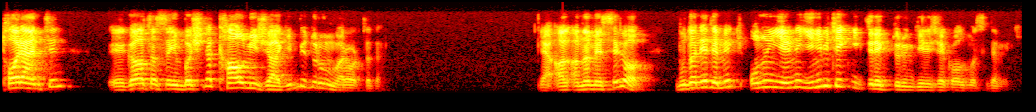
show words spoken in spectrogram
Torrent'in e, Galatasaray'ın başına kalmayacağı gibi bir durum var ortada. Ya a- ana mesele o. Bu da ne demek? Onun yerine yeni bir teknik direktörün gelecek olması demek.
